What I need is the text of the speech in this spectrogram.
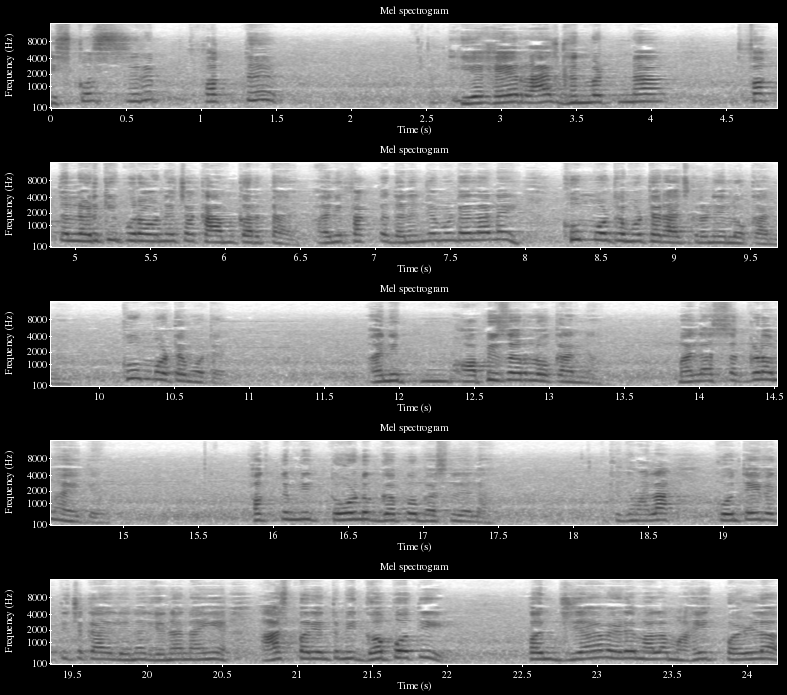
इसको सिर्फ़ फक्त, ये है राज घनवटना फक्त लडकी पुरवण्याचं काम करताय आणि फक्त धनंजय मुंडेला नाही खूप मोठे मोठे राजकारणी लोकांना। खूप मोठे मोठे आणि ऑफिसर लोकांना मला सगळं माहिती आहे. फक्त मी तोंड गप बसलेला. की मला कोणत्याही व्यक्तीचे काय लेणं घेणं आहे आजपर्यंत मी गप होती. पण ज्या वेळे मला माहीत पडलं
